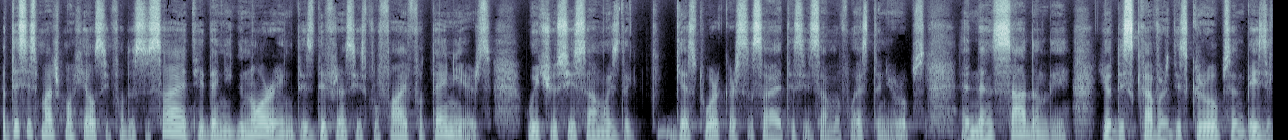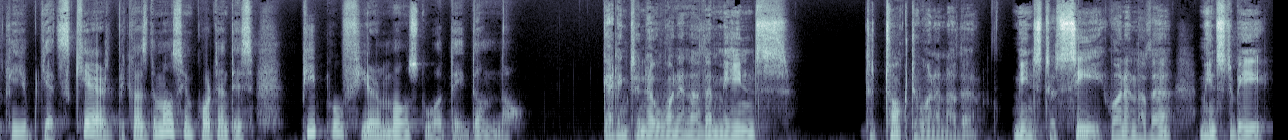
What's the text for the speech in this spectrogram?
But this is much more healthy for the society than ignoring these differences for five, for 10 years, which you see some with the guest worker societies in some of Western Europe's. And then suddenly you discover these groups and basically you get scared because the most important is people fear most what they don't know. Getting to know one another means to talk to one another, means to see one another, means to be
